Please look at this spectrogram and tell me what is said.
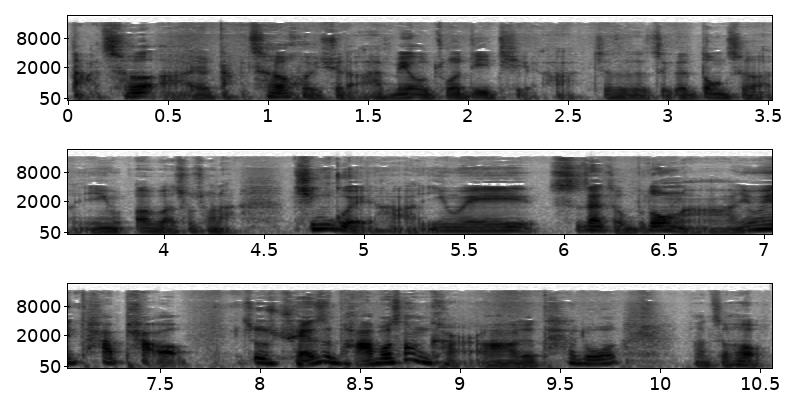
打车啊，又打车回去了啊，没有坐地铁啊，就是这个动车，因为哦不说错了，轻轨哈，因为实在走不动了啊，因为它爬就是全是爬坡上坎儿啊，就太多那之后，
